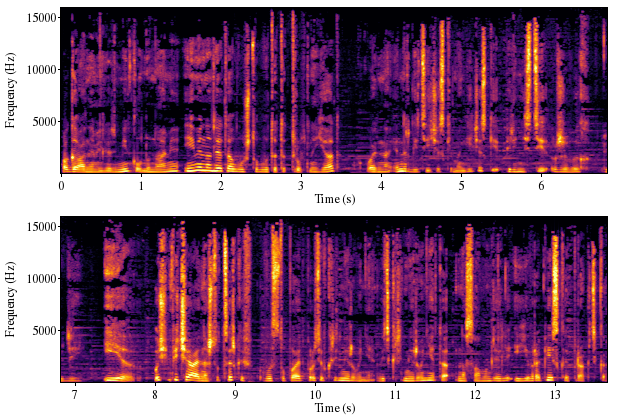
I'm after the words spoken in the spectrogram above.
погаными людьми, колдунами, именно для того, чтобы вот этот трупный яд буквально энергетически, магически перенести в живых людей. И очень печально, что церковь выступает против кремирования, ведь кремирование это на самом деле и европейская практика.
